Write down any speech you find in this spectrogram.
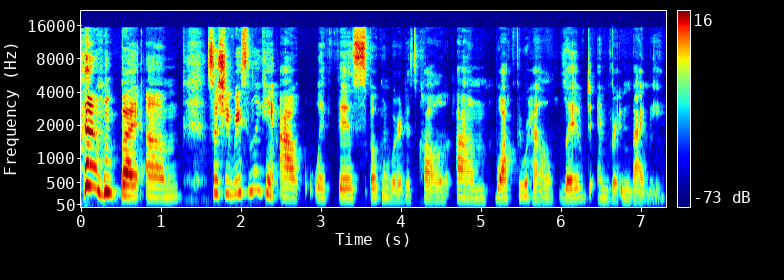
but um, so she recently came out with this spoken word. It's called um, Walk Through Hell, lived and written by me.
